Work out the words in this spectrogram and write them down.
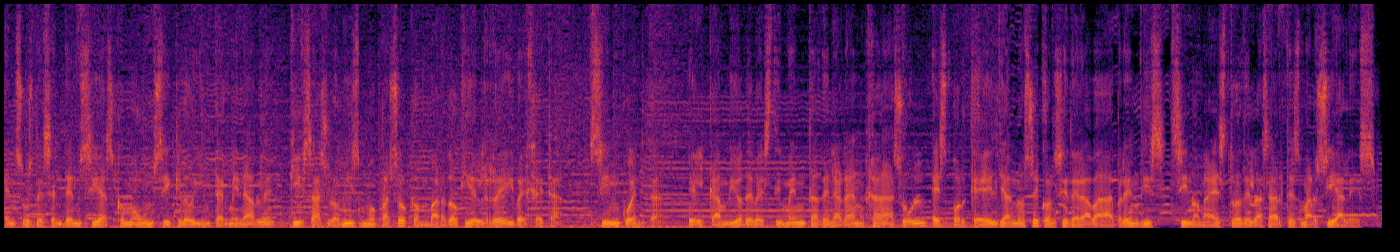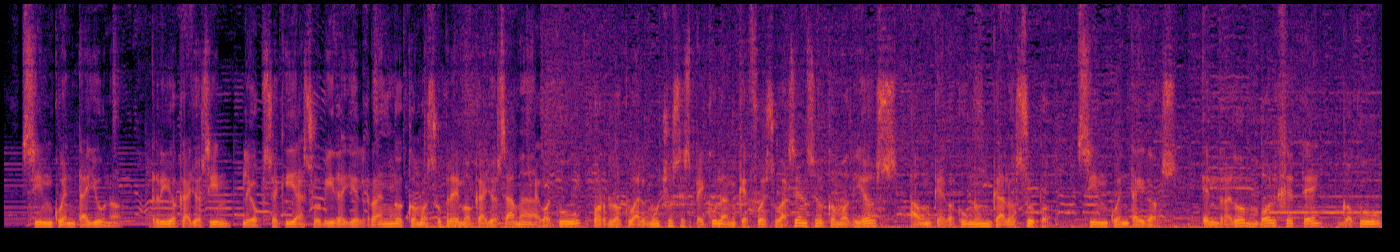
en sus descendencias como un ciclo interminable, quizás lo mismo pasó con Bardock y el rey Vegeta. 50. El cambio de vestimenta de naranja a azul es porque él ya no se consideraba aprendiz, sino maestro de las artes marciales. 51. Ryo Kaioshin le obsequia su vida y el rango como Supremo Kaiosama a Goku, por lo cual muchos especulan que fue su ascenso como dios, aunque Goku nunca lo supo. 52. En Dragon Ball GT, Goku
